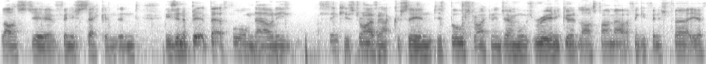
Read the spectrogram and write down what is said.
last year and finished second, and he's in a bit better form now, and he I think his driving accuracy and his ball striking in general was really good last time out. I think he finished 30th.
